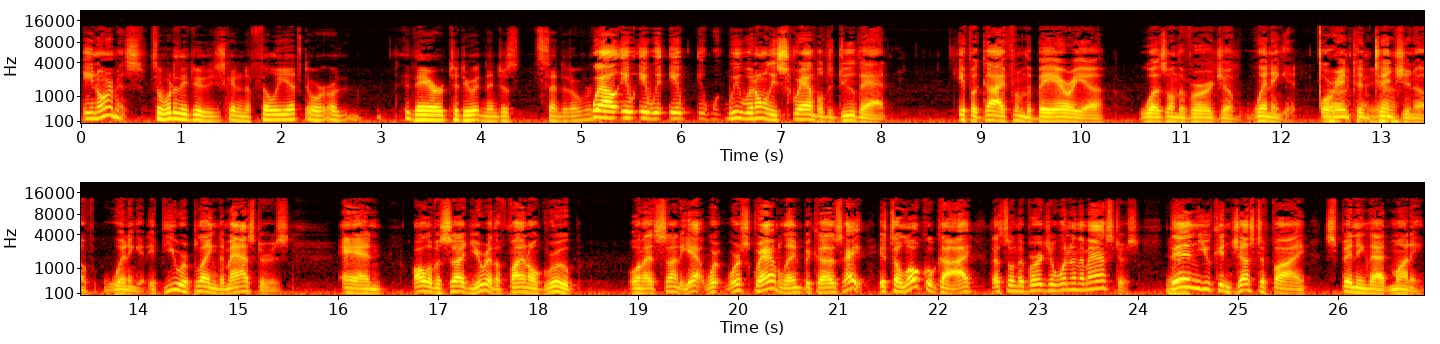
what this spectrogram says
enormous. So what do they do? They just get an affiliate or, or there to do it and then just send it over? Well, it, it, it, it, we would only scramble to do that if a guy from the Bay Area was on the verge of winning it or oh, Okay, in contention of winning it. If you were playing the Masters and all of a sudden you're in the final group on that Sunday, yeah, we're, we're scrambling because, hey, it's a local guy that's on the verge of winning the Masters. Then you can justify spending that money.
